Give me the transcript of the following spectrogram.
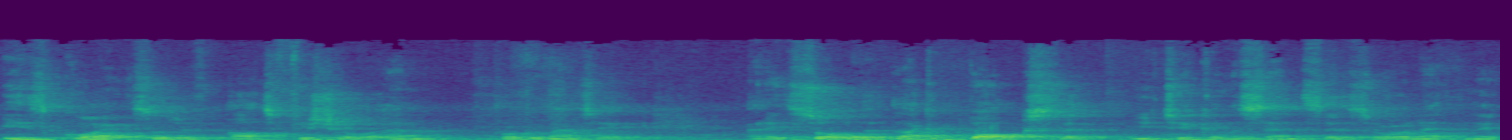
is quite sort of artificial and problematic, and it's sort of like a box that you tick on the census or on ethnic,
